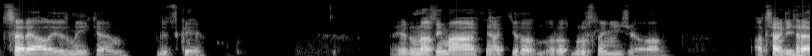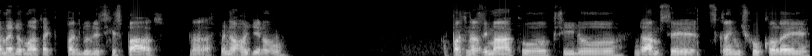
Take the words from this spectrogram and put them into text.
cereálie s mlíkem, vždycky. Jedu na zimák, nějaký roz, rozbruslení, že jo. A třeba když hrajeme doma, tak pak jdu vždycky spát, na, aspoň na hodinu. A pak na zimáku přijdu, dám si skleničku koly,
